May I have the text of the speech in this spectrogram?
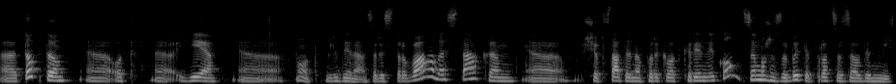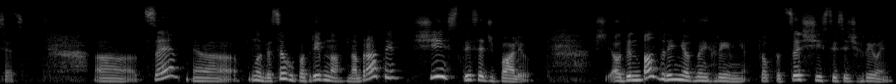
Е, Тобто, е, от е, є ну, от людина зареєструвалась, так, е, е, щоб стати, наприклад, керівником, це можна зробити просто за один місяць. Це ну, для цього потрібно набрати 6 тисяч балів. Один бал дорівнює 1 гривні, тобто це 6 тисяч гривень.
